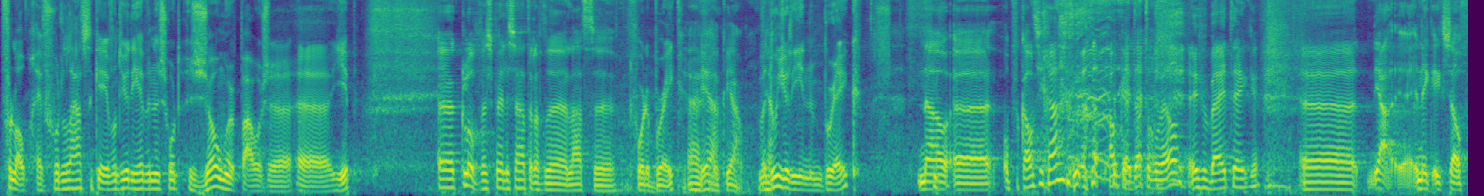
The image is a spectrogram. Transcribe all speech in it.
voorlopig even voor de laatste keer... want jullie hebben een soort zomerpauze, eh, Jip. Klopt, we spelen zaterdag de laatste voor de break eigenlijk. Ja. Wat Ja. doen jullie in een break? Nou, eh, op vakantie gaan. Oké, dat toch wel? Even bijtanken. Eh, ja, en ik, ik zelf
